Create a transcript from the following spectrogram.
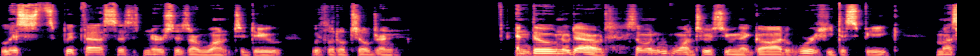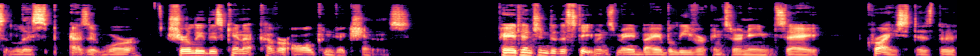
lists with us as nurses are wont to do with little children. And though, no doubt, someone would want to assume that God, were He to speak, must lisp as it were, surely this cannot cover all convictions. Pay attention to the statements made by a believer concerning, say, Christ as the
